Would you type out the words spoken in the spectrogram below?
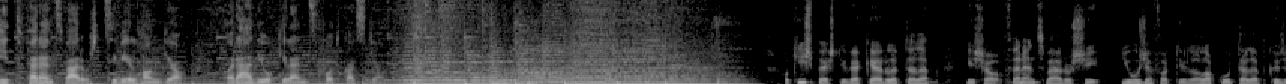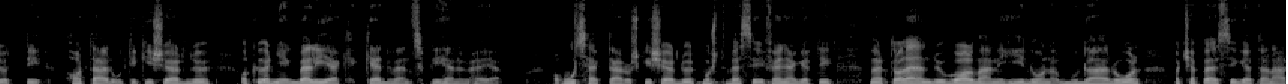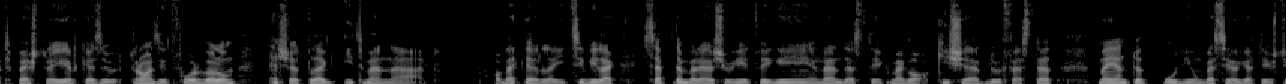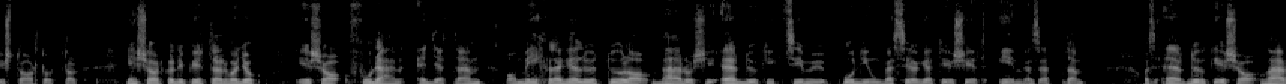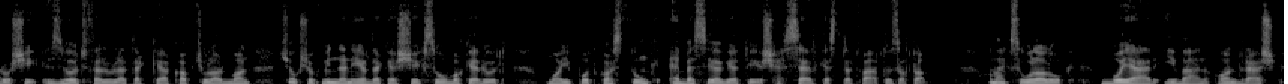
Itt Ferencváros civil hangja, a Rádió 9 podcastja. A Kispesti Vekerletelep és a Ferencvárosi József Attila lakótelep közötti határúti kiserdő a környékbeliek kedvenc pihenőhelye. A 20 hektáros kiserdőt most veszély fenyegeti, mert a leendő Galváni hídon Budáról a Csepel-szigeten át Pestre érkező tranzitforgalom esetleg itt menne át. A vekerlei civilek szeptember első hétvégén rendezték meg a Kiserdőfesztet, melyen több pódium beszélgetést is tartottak. Én Sarkadi Péter vagyok, és a Furán Egyetem a Méh legelőttől a Városi Erdőkig című pódium beszélgetését én vezettem. Az erdők és a városi zöld felületekkel kapcsolatban sok-sok minden érdekesség szóba került. Mai podcastunk e beszélgetés szerkesztett változata. A megszólalók Bolyár Iván András,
